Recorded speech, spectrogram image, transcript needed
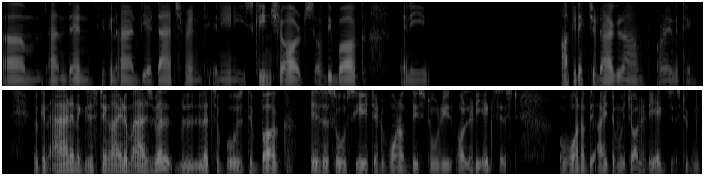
Um, and then you can add the attachment any any screenshots of the bug any architecture diagram or anything. You can add an existing item as well. Let's suppose the bug is associated one of the stories already exist one of the item which already exists. You can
